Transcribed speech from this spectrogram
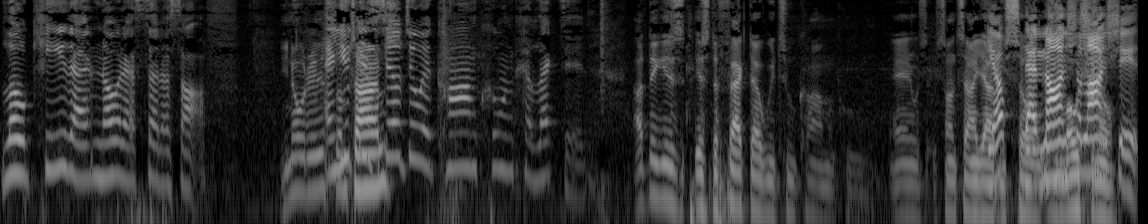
low key that know that set us off. you know what it is. And you can still do it calm, cool, and collected. I think it's it's the fact that we're too calm and cool, and it was- sometimes y'all Yep. be so that nonchalant emotional. shit.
